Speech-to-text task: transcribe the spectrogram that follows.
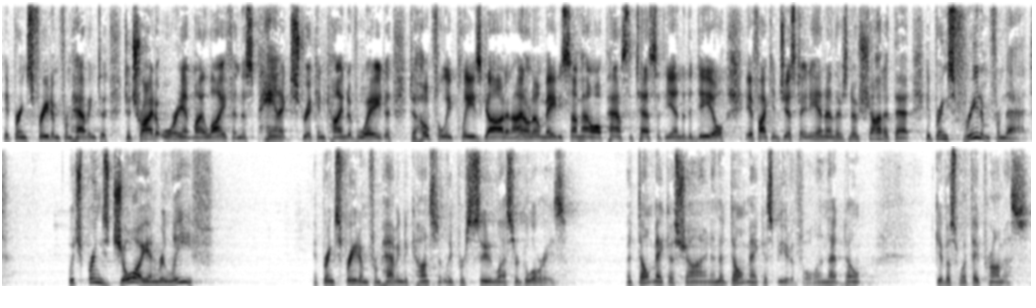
it brings freedom from having to, to try to orient my life in this panic stricken kind of way to, to hopefully please God. And I don't know, maybe somehow I'll pass the test at the end of the deal if I can just, you know, there's no shot at that. It brings freedom from that, which brings joy and relief. It brings freedom from having to constantly pursue lesser glories that don't make us shine and that don't make us beautiful and that don't give us what they promise.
